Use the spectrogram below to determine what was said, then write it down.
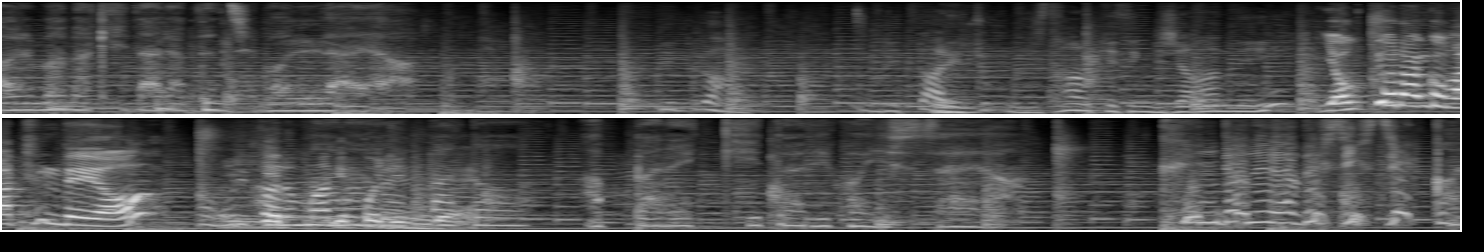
얼마나 기다렸는지 몰라요. 얘들아 우리 딸이 조금 이상하게 생기지 않았니? 역결한 것 같은데요? 우리 이게 딸은 맞는데. 아빠도 아빠를 기다리고 있어요. 큰 돈을 얻을 수 있을 거야.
